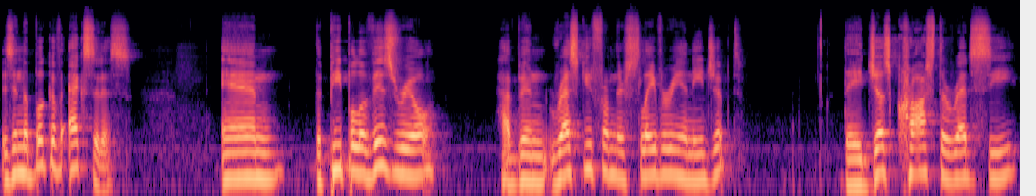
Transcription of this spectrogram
is in the book of Exodus. And the people of Israel have been rescued from their slavery in Egypt. They just crossed the Red Sea.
